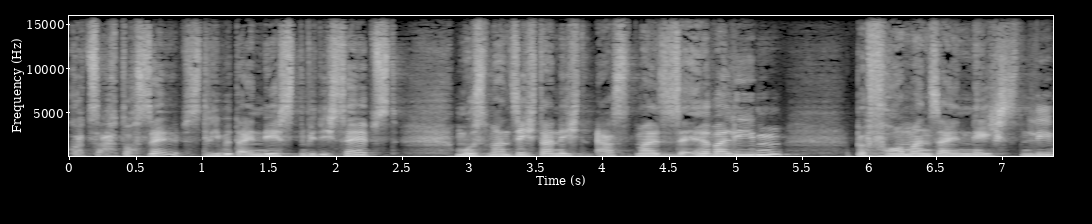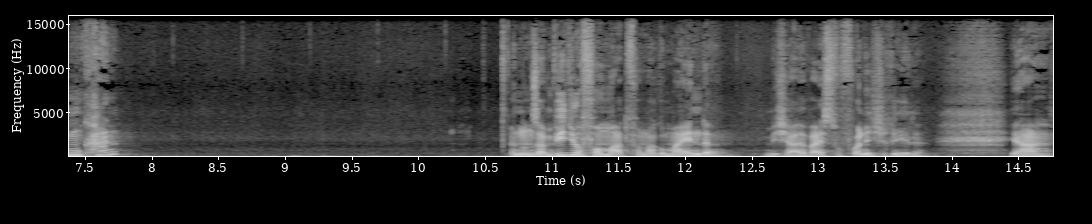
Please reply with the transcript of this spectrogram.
Gott sagt doch selbst, liebe deinen Nächsten wie dich selbst. Muss man sich da nicht erstmal selber lieben, bevor man seinen Nächsten lieben kann? In unserem Videoformat von der Gemeinde, Michael weiß, wovon ich rede, ja,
